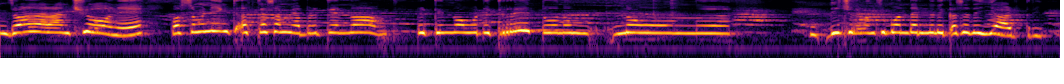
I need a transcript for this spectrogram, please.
in zona arancione, posso venire a casa mia perché no, perché il nuovo decreto non, non eh, dice che non si può andare nelle case degli altri.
